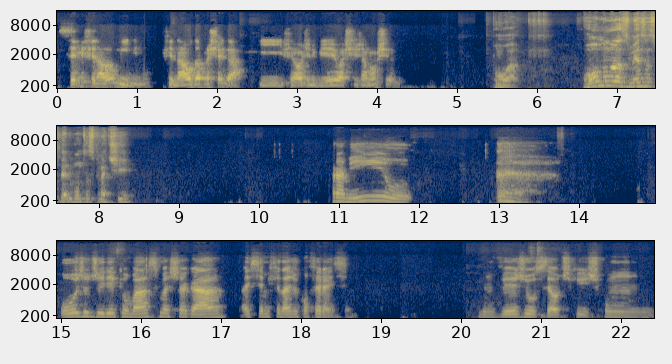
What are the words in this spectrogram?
Semifinal é o mínimo. Final dá para chegar. E final de NBA eu acho que já não chega. Boa. Rômulo, as mesmas perguntas para ti. Para mim, o... hoje eu diria que o máximo é chegar às semifinais de conferência. Não vejo o Celtics com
